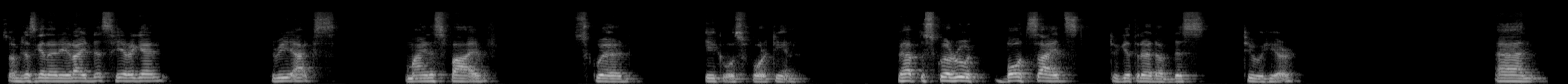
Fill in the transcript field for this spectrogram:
so I'm just going to rewrite this here again. 3x minus 5 squared equals 14. We have to square root both sides to get rid of this 2 here. And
